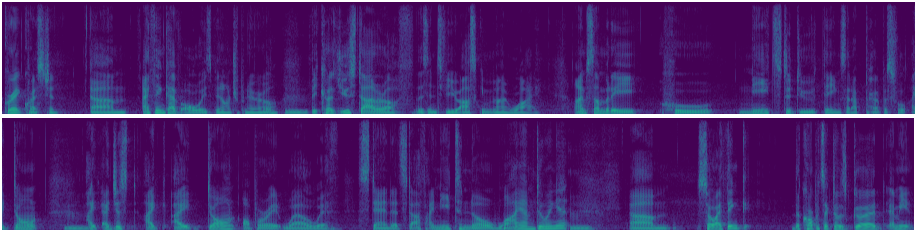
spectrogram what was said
Great question. Um, I think I've always been entrepreneurial because you started off this interview asking me my why. I'm somebody who needs to do things that are purposeful. I don't, I, I just, I, I don't operate well with standard stuff. I need to know why I'm doing it. Um, so I think the corporate sector was good. I mean,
